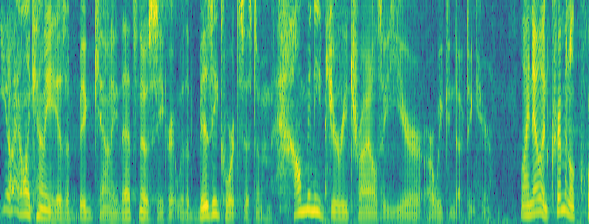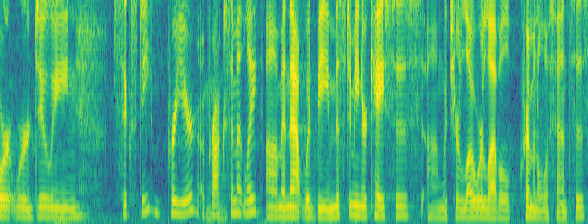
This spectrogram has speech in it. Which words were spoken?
You know, Allen County is a big county, that's no secret, with a busy court system. How many jury trials a year are we conducting here? Well, I know in criminal court we're doing 60 per year, approximately, um, and that would be misdemeanor cases, um, which are lower level criminal offenses,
